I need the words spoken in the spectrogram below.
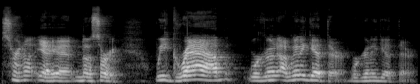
Sorry, not yeah yeah no sorry. We grab. We're gonna. I'm gonna get there. We're gonna get there.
